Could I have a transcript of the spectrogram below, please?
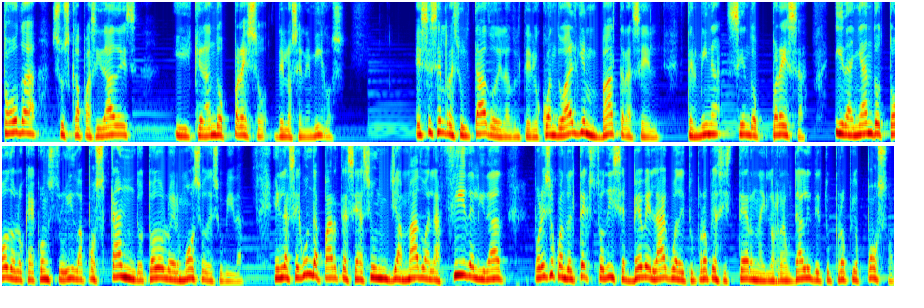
todas sus capacidades y quedando preso de los enemigos. Ese es el resultado del adulterio. Cuando alguien va tras él, termina siendo presa y dañando todo lo que ha construido, apostando todo lo hermoso de su vida. En la segunda parte se hace un llamado a la fidelidad. Por eso cuando el texto dice, bebe el agua de tu propia cisterna y los raudales de tu propio pozo.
